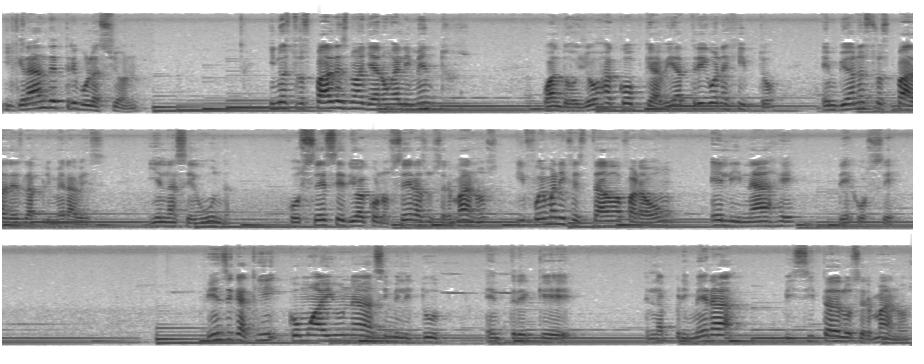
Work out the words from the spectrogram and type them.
y grande tribulación, y nuestros padres no hallaron alimentos. Cuando oyó Jacob que había trigo en Egipto, envió a nuestros padres la primera vez, y en la segunda, José se dio a conocer a sus hermanos, y fue manifestado a Faraón el linaje de José. Fíjense que aquí como hay una similitud entre que en la primera visita de los hermanos,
